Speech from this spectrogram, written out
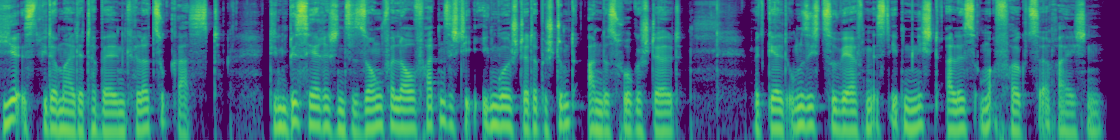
Hier ist wieder mal der Tabellenkeller zu Gast. Den bisherigen Saisonverlauf hatten sich die Ingolstädter bestimmt anders vorgestellt. Mit Geld um sich zu werfen ist eben nicht alles, um Erfolg zu erreichen.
